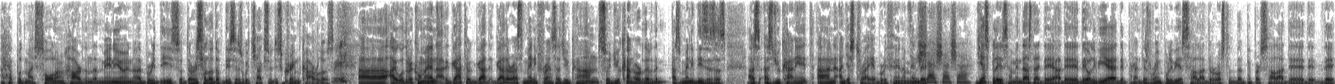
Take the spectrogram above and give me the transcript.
I have put my soul and heart on that menu in every dish, so there is a lot of dishes which actually scream Carlos. Uh, I would recommend uh, gather, gather gather as many friends as you can, so you can order them as many dishes as as, as you can eat, and, and just try everything. I So mean, the- share, share, share. Yes, please. I mean, that's the idea. The the olivier, the the shrimp olivier salad, the roasted bell pepper salad, the the the,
